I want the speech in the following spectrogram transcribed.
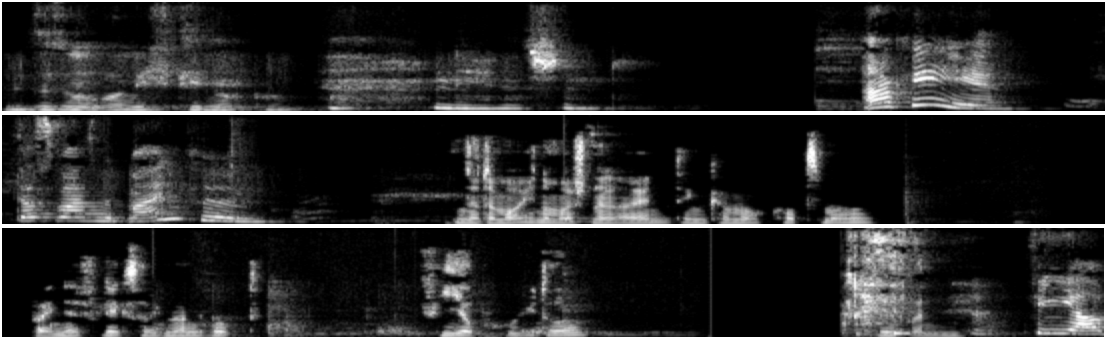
Das sind aber nicht die Nachbarn. Nee, das stimmt. Okay, das war's mit meinem Film. Na, dann mache ich nochmal schnell ein, den können wir auch kurz machen. Bei Netflix habe ich mir angeguckt. Vier Brüder. Film von, Vier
